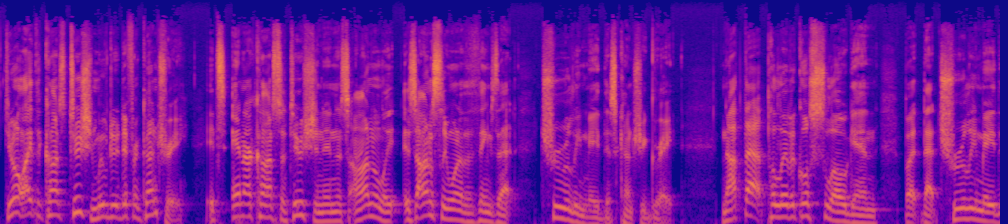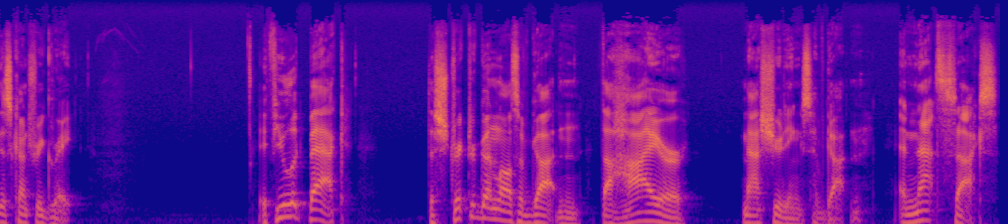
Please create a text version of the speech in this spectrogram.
If you don't like the Constitution, move to a different country. It's in our Constitution, and it's honestly, it's honestly one of the things that truly made this country great. Not that political slogan, but that truly made this country great. If you look back, the stricter gun laws have gotten, the higher mass shootings have gotten. And that sucks.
